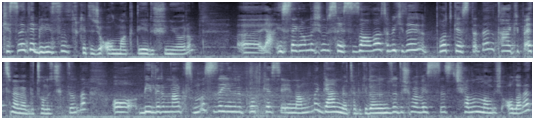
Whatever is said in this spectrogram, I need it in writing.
kesinlikle bilinçsiz tüketici olmak diye düşünüyorum. Ee, ya Instagram'da şimdi sessiz ağlar tabii ki de podcast'te de takip etmeme butonu çıktığında o bildirimler kısmında size yeni bir podcast yayınlandığında gelmiyor tabii ki de önünüze düşme ve siz çalınmamış olarak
